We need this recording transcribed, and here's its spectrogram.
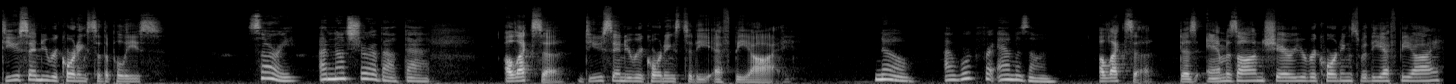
do you send your recordings to the police? Sorry, I'm not sure about that. Alexa, do you send your recordings to the FBI? No, I work for Amazon. Alexa, does Amazon share your recordings with the FBI?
